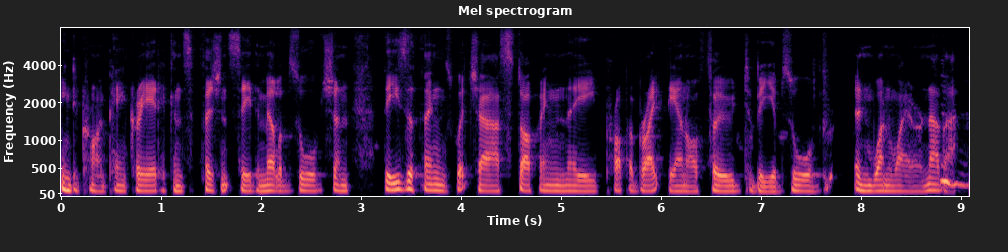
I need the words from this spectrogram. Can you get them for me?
endocrine pancreatic insufficiency, the malabsorption, these are things which are stopping the proper breakdown of food to be absorbed in one way or another. Mm-hmm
